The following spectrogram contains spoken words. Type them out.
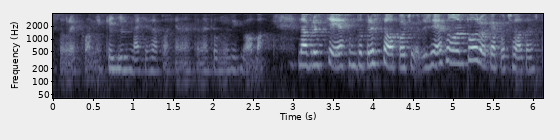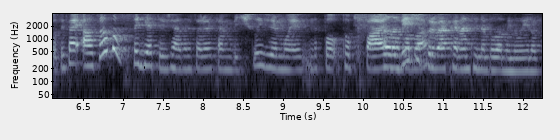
sú reklamy, keď Mhm. ich máte zaplatené ten Apple Music, balba. No a proste ja som to prestala počúvať, že ja som len pol roka počula ten Spotify, ale celkom sedia tie žánre, ktoré tam vyšli, že moje top 5, Ale vieš, že prvá karanténa bola minulý rok.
